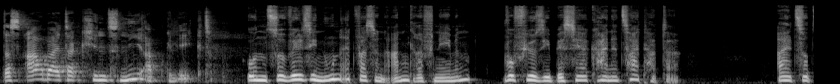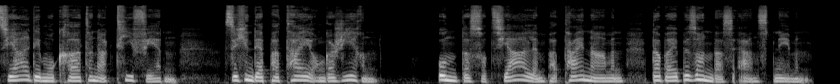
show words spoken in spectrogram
das Arbeiterkind nie abgelegt. Und so will sie nun etwas in Angriff nehmen, wofür sie bisher keine Zeit hatte. Als Sozialdemokratin aktiv werden – sich in der Partei engagieren und das Sozial im Parteinamen dabei besonders ernst nehmen.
